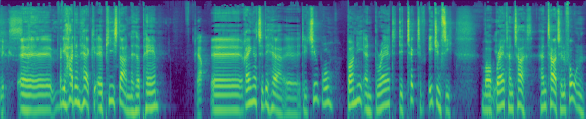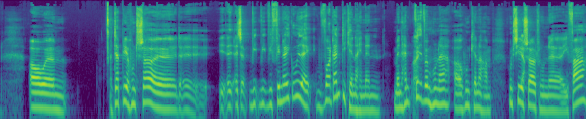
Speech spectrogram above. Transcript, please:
Niks. Øh, vi har den her øh, pige i starten, der hedder Pam, Ja. øh, ringer til det her øh, detektivbureau, Bonnie and Brad Detective Agency, hvor oh, Brad han tager, han tager telefonen, og øh, der bliver hun så, øh, øh, altså vi, vi, vi finder ikke ud af, hvordan de kender hinanden, men han Nej. ved, hvem hun er, og hun kender ham. Hun siger ja. så, at hun er i fare,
